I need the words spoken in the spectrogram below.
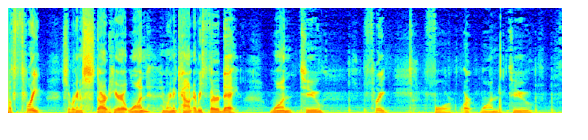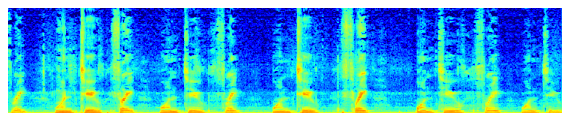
of 3. So we're going to start here at 1 and we're going to count every third day. 1, 2, 3, 4, or 1, 2, 3, 1, 2, 3, 1, 2, 3, 1, 2, 3, 1, 2, 3, 1, 2,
